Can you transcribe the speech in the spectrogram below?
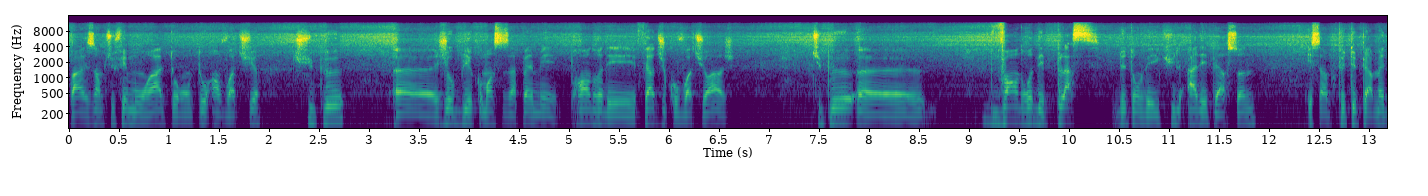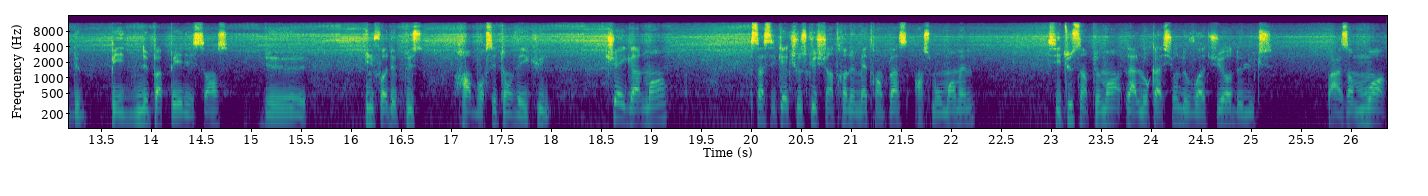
par exemple, tu fais Montréal, Toronto en voiture, tu peux, euh, j'ai oublié comment ça s'appelle, mais prendre des, faire du covoiturage. Tu peux euh, vendre des places de ton véhicule à des personnes et ça peut te permettre de, ne pas payer l'essence, de une fois de plus rembourser ton véhicule. Tu as également, ça c'est quelque chose que je suis en train de mettre en place en ce moment même, c'est tout simplement la location de voitures de luxe. Par exemple, moi,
